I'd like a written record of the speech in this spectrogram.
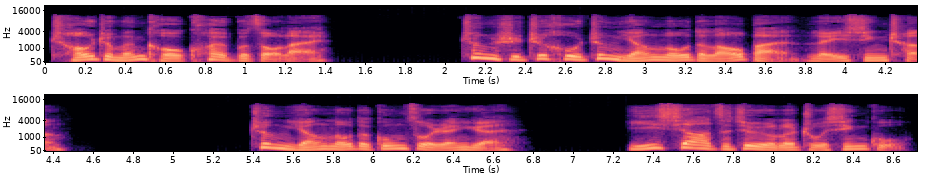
朝着门口快步走来，正是之后正阳楼的老板雷星城。正阳楼的工作人员。一下子就有了主心骨，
